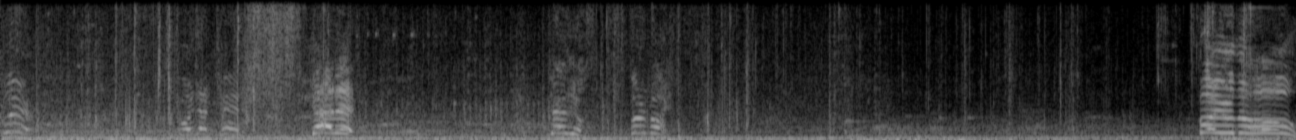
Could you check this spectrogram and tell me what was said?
Clear! Destroy that cannon! Got it! Daniels! Thermite! Fire the hole!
